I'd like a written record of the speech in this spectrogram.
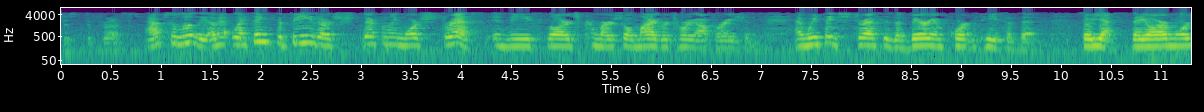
just depressed. Absolutely. I mean, I think the bees are sh- definitely more stressed in these large commercial migratory operations, and we think stress is a very important piece of this. So yes, they are more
